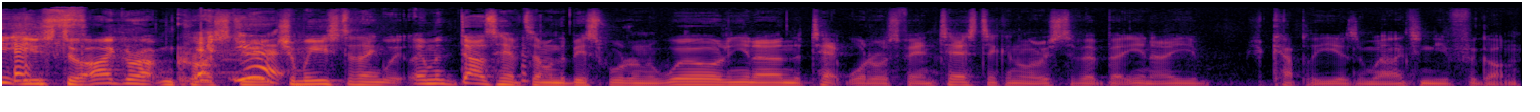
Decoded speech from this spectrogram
you get used to it. I grew up in Christchurch, Yeah. and we used to think, I mean, it does have some of the best water in the world, you know, and the tap water was fantastic and all the rest of it. But you know, you, a couple of years in Wellington, you've forgotten.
